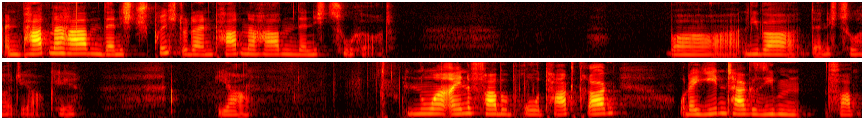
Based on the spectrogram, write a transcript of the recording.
Einen Partner haben, der nicht spricht oder einen Partner haben, der nicht zuhört? Boah, lieber der nicht zuhört, ja, okay. Ja nur eine Farbe pro Tag tragen oder jeden Tag sieben Farben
